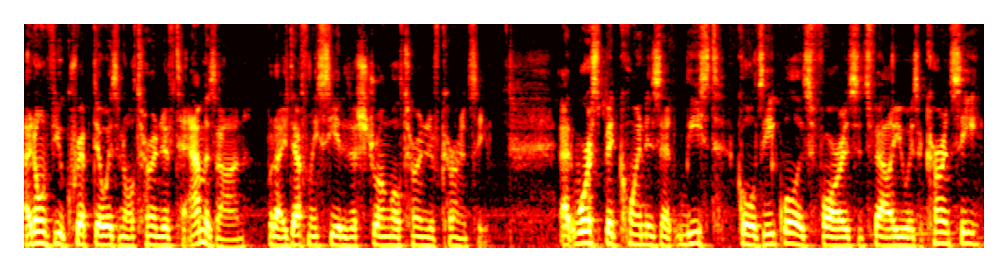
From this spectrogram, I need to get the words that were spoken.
I don't view crypto as an alternative to Amazon, but I definitely see it as a strong alternative currency. At worst, Bitcoin is at least gold's equal as far as its value as a currency,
